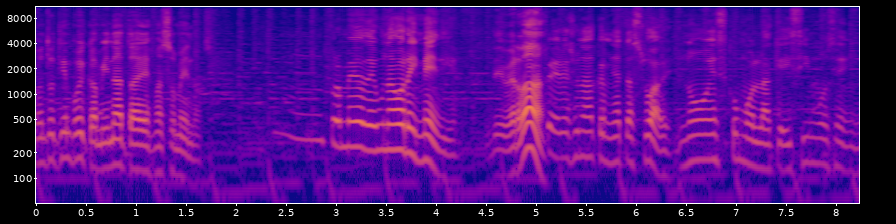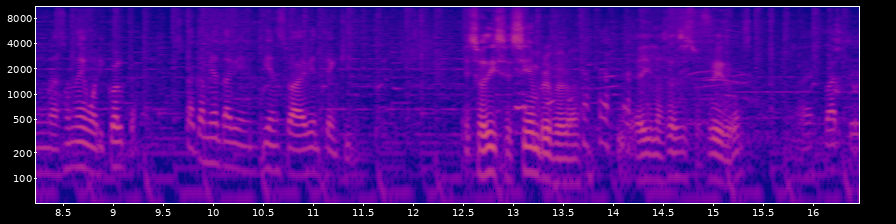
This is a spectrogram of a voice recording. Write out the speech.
¿Cuánto tiempo de caminata es más o menos? Un promedio de una hora y media. ¿De verdad? Pero es una caminata suave, no es como la que hicimos en la zona de Huaricolca. Es una caminata bien, bien suave, bien tranquila. Eso dice siempre, pero ahí nos hace sufrir, ¿ves? Ah, Es parte.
